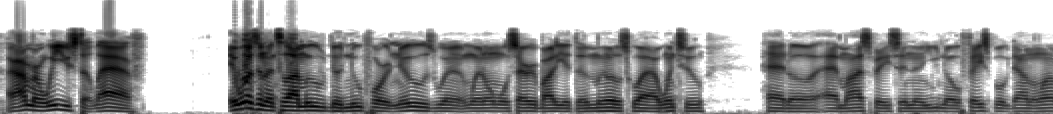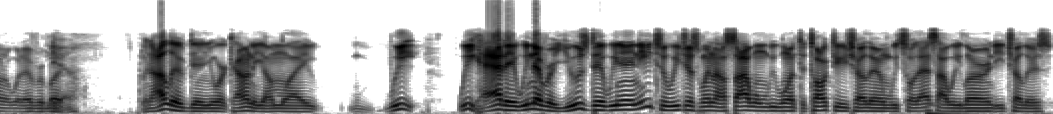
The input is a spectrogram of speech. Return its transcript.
like I remember we used to laugh. It wasn't until I moved to Newport News when when almost everybody at the middle school I went to had uh had MySpace and then you know Facebook down the line or whatever. But yeah. when I lived in York County, I'm like we we had it. We never used it. We didn't need to. We just went outside when we wanted to talk to each other, and we so that's how we learned each other's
